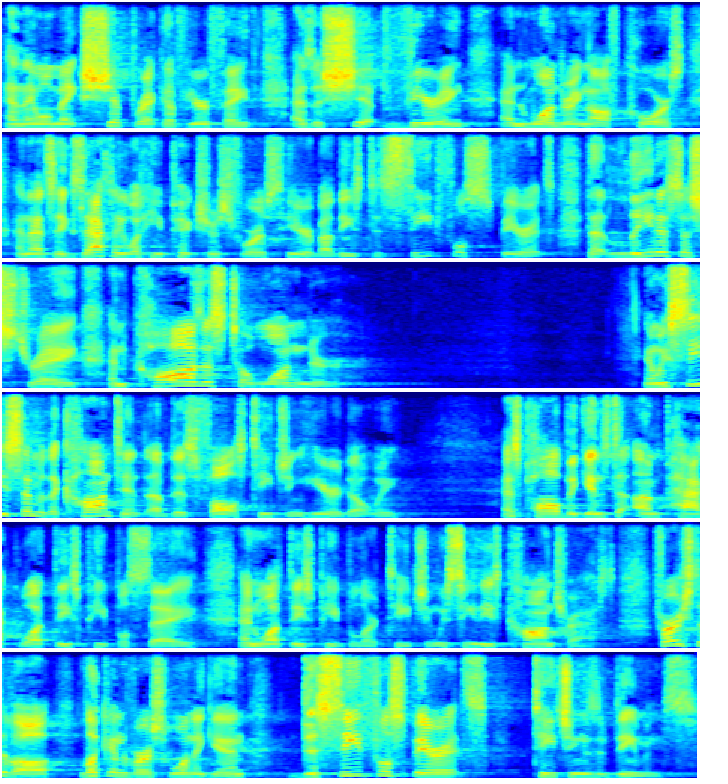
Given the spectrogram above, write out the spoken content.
and they will make shipwreck of your faith as a ship veering and wandering off course. And that's exactly what he pictures for us here about these deceitful spirits that lead us astray and cause us to wonder. And we see some of the content of this false teaching here, don't we? As Paul begins to unpack what these people say and what these people are teaching. We see these contrasts. First of all, look in verse 1 again deceitful spirits, teachings of demons.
